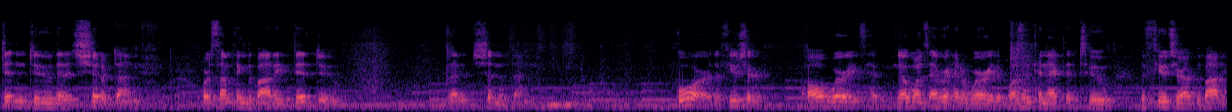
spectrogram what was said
didn't do that it should have done, or something the body did do that it shouldn't have done. Or the future. All worries, no one's ever had a worry that wasn't connected to the future of the body.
